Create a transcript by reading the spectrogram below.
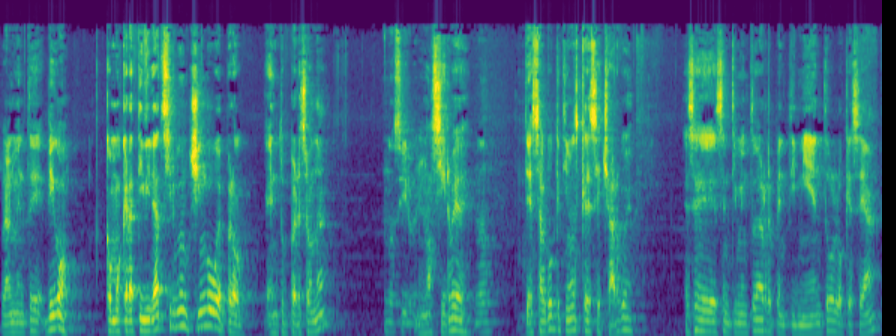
Realmente, digo, como creatividad sirve un chingo, güey, pero en tu persona No sirve. no sirve. No. Es algo que tienes que desechar, güey. Ese sentimiento de arrepentimiento, lo que sea.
